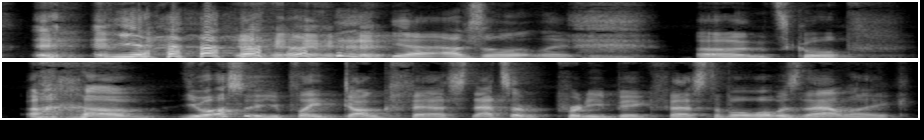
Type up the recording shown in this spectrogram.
yeah yeah absolutely Uh, that's cool. Um, you also you played Dunk Fest. That's a pretty big festival. What was that like?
